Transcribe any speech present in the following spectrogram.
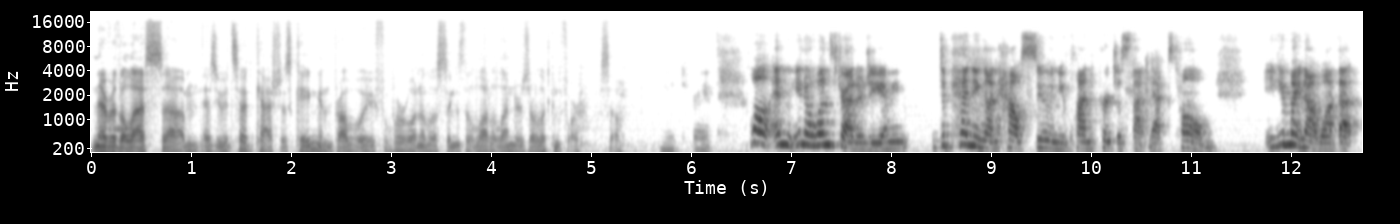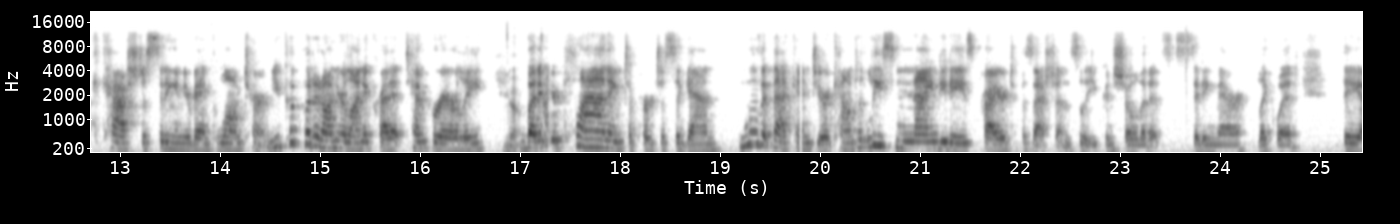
nevertheless, um, as you had said, cash is king, and probably we're one of those things that a lot of lenders are looking for. So. Right, right. Well, and you know, one strategy, I mean, depending on how soon you plan to purchase that next home, you might not want that cash just sitting in your bank long term. You could put it on your line of credit temporarily, yeah. but if you're planning to purchase again, move it back into your account at least 90 days prior to possession so that you can show that it's sitting there liquid. They,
